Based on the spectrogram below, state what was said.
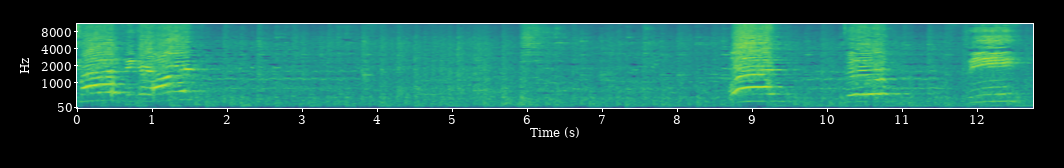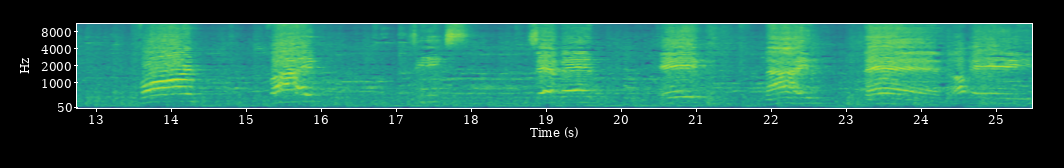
Smile. Finger hard. One, two, three, four, five, six, seven, eight, nine, ten. Okay.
